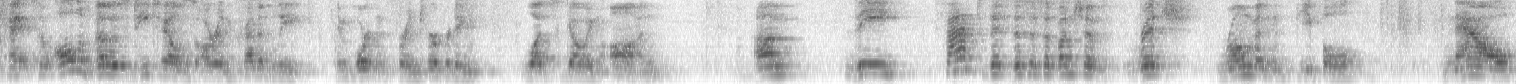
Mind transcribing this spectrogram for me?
Okay, so all of those details are incredibly important for interpreting what's going on. Um, the fact that this is a bunch of rich Roman people now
